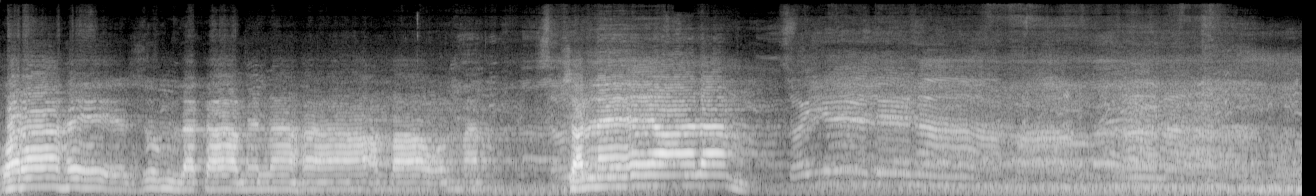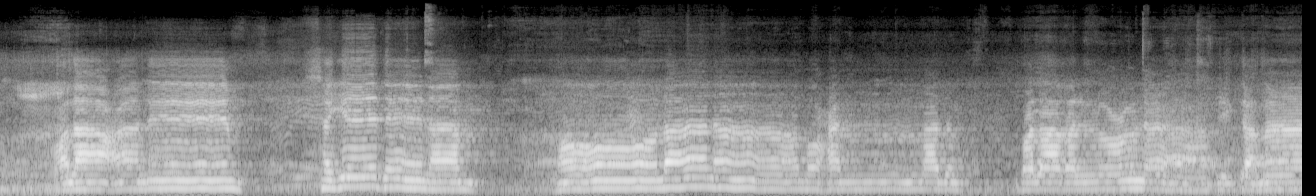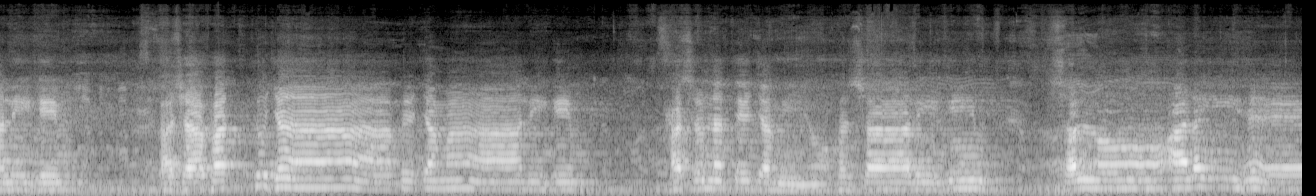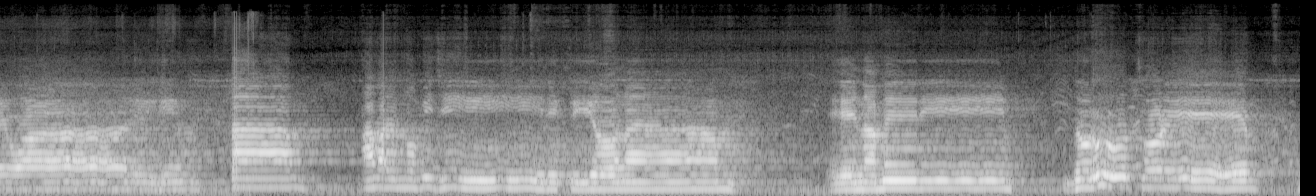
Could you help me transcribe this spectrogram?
وراه جملة كاملها اللهم صل على سيدنا وعلى عليم سيدنا مولانا محمد بلغ العلا بكمالهم كشف الدجى بجمالهم حسنت جميع خصالهم صلوا عليه وآلهم আমার নবীজির প্রিয় নাম এ নামেরই দরুদ করে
